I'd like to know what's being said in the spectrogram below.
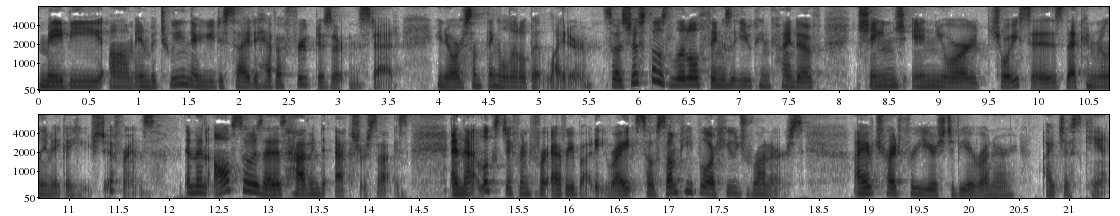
Maybe um, in between there, you decide to have a fruit dessert instead, you know, or something a little bit lighter. So it's just those little things that you can kind of change in your choices that can really make a huge difference. And then also is that is having to exercise. And that looks different for everybody, right? So some people are huge runners. I have tried for years to be a runner. I just can't.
